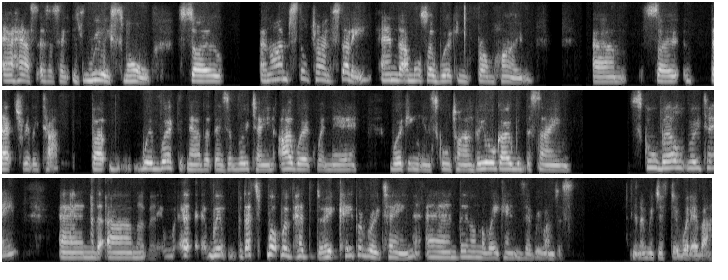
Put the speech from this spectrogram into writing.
our house, as I said, is really small. So, and I'm still trying to study, and I'm also working from home. Um, so that's really tough. But we've worked it now that there's a routine. I work when they're working in school times. We all go with the same school bell routine. And um, we, that's what we've had to do keep a routine. And then on the weekends, everyone just, you know, we just do whatever.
